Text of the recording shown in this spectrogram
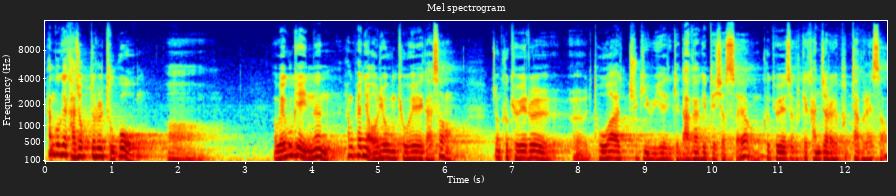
한국의 가족들을 두고 어, 외국에 있는 형편이 어려운 교회에 가서 좀 그 교회를 어, 도와주기 위해 이렇게 나가게 되셨어요. 그 교회에서 그렇게 간절하게 부탁을 해서.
